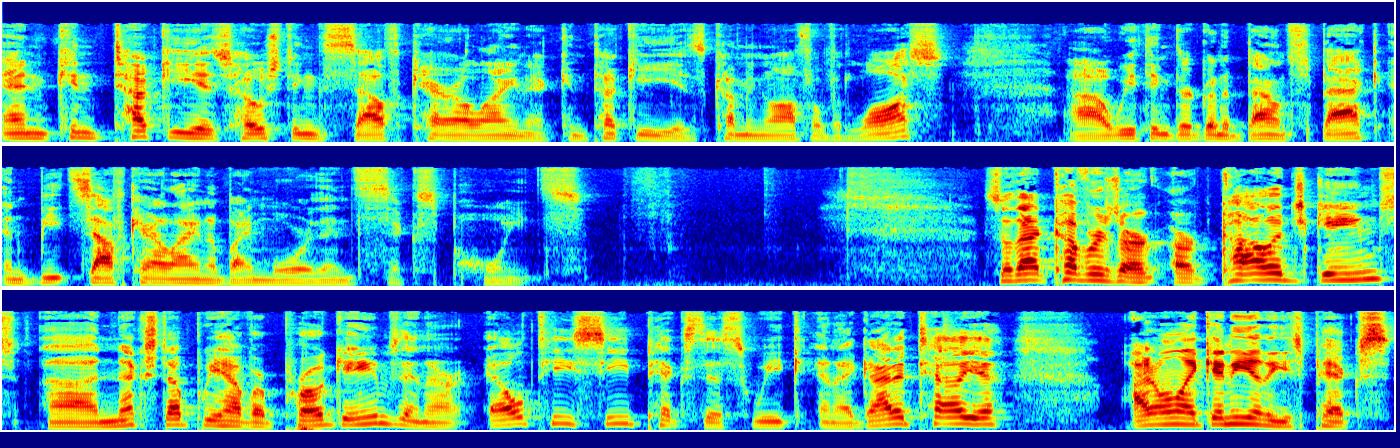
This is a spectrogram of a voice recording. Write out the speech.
And Kentucky is hosting South Carolina. Kentucky is coming off of a loss. Uh, we think they're going to bounce back and beat South Carolina by more than six points. So that covers our, our college games. Uh, next up, we have our pro games and our LTC picks this week. And I got to tell you, I don't like any of these picks,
